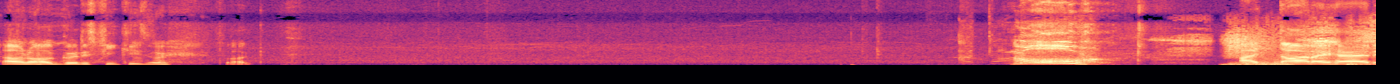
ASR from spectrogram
I don't know how good his PKs are. Fuck. No! I thought I had.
